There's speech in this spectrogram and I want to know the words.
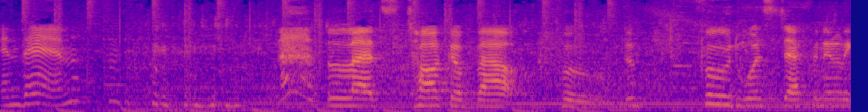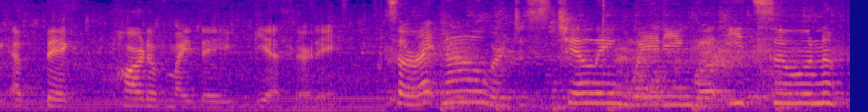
And then, let's talk about food. Food was definitely a big part of my day yesterday. So right now we're just chilling, waiting, we'll eat soon.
